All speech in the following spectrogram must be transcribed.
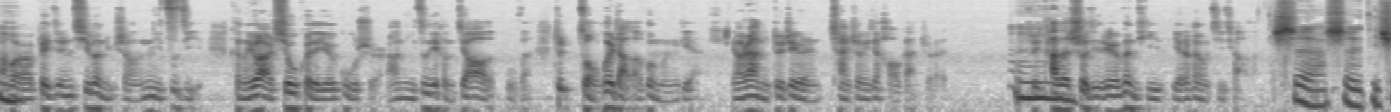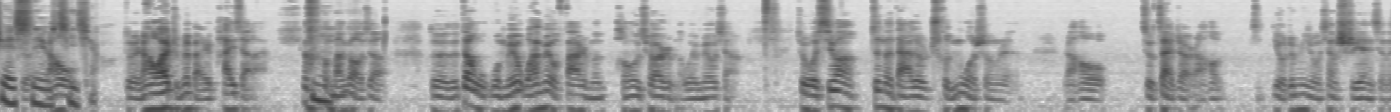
然后或者被人欺负的女生，你自己可能有点羞愧的一个故事，然后你自己很骄傲的部分，就总会找到共鸣点，然后让你对这个人产生一些好感之类的。所以他的嗯设计这个问题也是很有技巧的。是啊是，的确是有技巧，对，然后我还准备把这个拍下来，嗯 蛮搞笑。对对对，但我我没有，我还没有发什么朋友圈什么的，我也没有想，就是我希望真的大家就是纯陌生人，然后就在这儿，然后有这么一种像实验性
